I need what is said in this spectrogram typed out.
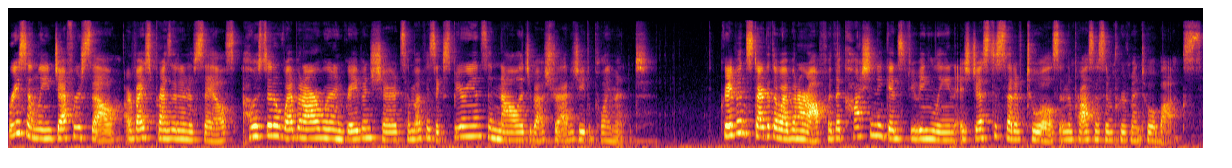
Recently, Jeff Roussel, our Vice President of Sales, hosted a webinar wherein Graban shared some of his experience and knowledge about strategy deployment. Graban started the webinar off with a caution against viewing Lean as just a set of tools in the process improvement toolbox.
